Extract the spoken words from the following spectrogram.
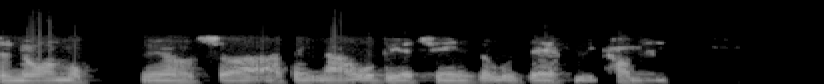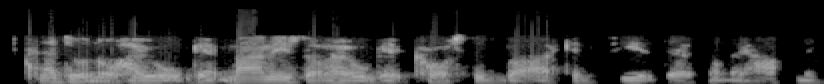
to normal. You know, so I think that will be a change that will definitely come in. And I don't know how it will get managed or how it will get costed, but I can see it definitely happening.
